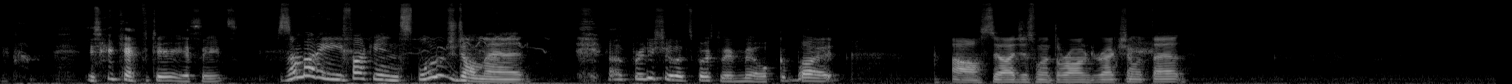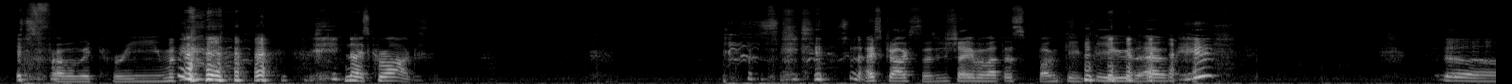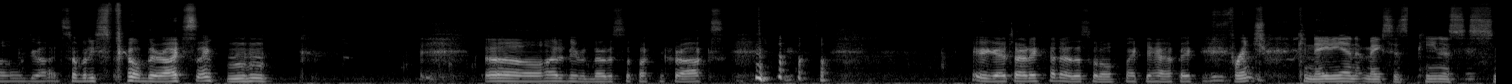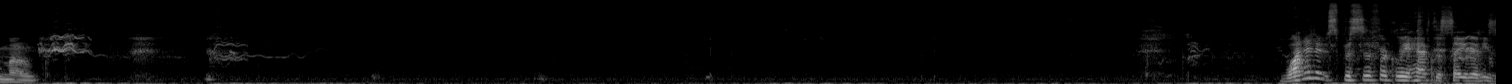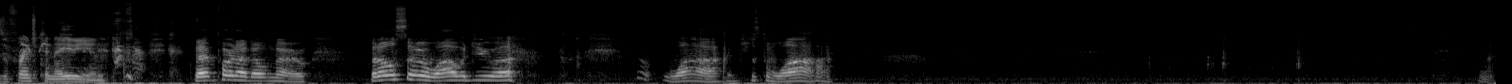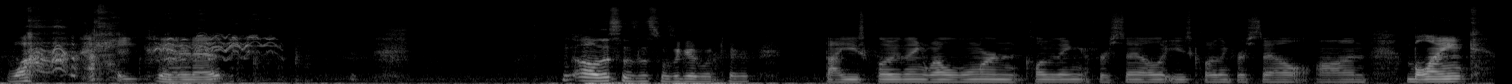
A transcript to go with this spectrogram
These are cafeteria seats. Somebody fucking splooged on that. I'm pretty sure that's supposed to be milk, but Oh, so I just went the wrong direction with that. It's probably cream. nice Crocs. nice Crocs. It's a shame about the spunky pew, though. oh god, somebody spilled their icing. Mm-hmm. Oh, I didn't even notice the fucking Crocs. Here you go, Tony. I know this one will make you happy. French Canadian makes his penis smoke. Why did it specifically have to say that he's a French Canadian? That part I don't know. But also, why would you, uh. Why? Just why? Why? I hate the internet. Oh, this is this was a good one too. Buy used clothing, well worn clothing for sale, used clothing for sale on blank.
